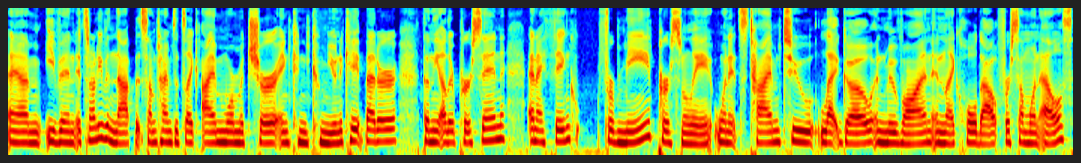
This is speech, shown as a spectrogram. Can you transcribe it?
am even, it's not even that, but sometimes it's like I'm more mature and can communicate better than the other person. And I think for me personally, when it's time to let go and move on and like hold out for someone else,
